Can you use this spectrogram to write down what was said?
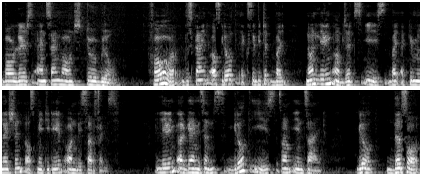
boulders and sand mounds to grow. However, this kind of growth exhibited by non-living objects is by accumulation of material on the surface. Living organisms growth is from inside. Growth, therefore,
